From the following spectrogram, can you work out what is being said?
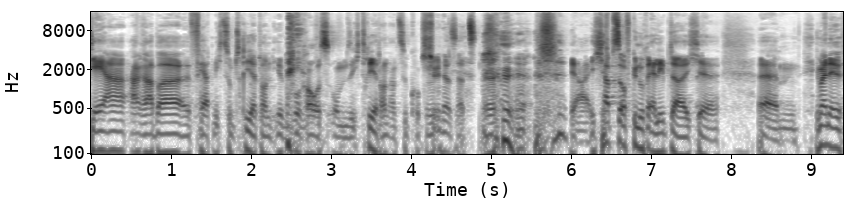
der Araber fährt nicht zum Triathlon irgendwo raus, um sich Triathlon anzugucken. Schöner Satz. Ja, ich habe es oft genug erlebt, da ich, äh, ähm, ich meine,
